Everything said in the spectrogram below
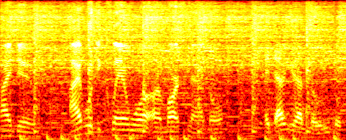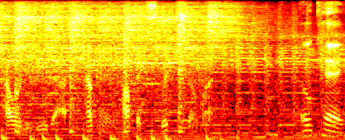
I do. I will declare war on Mark Nagel. I doubt you have the legal power to do that. How can a topic switch so much? Okay,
